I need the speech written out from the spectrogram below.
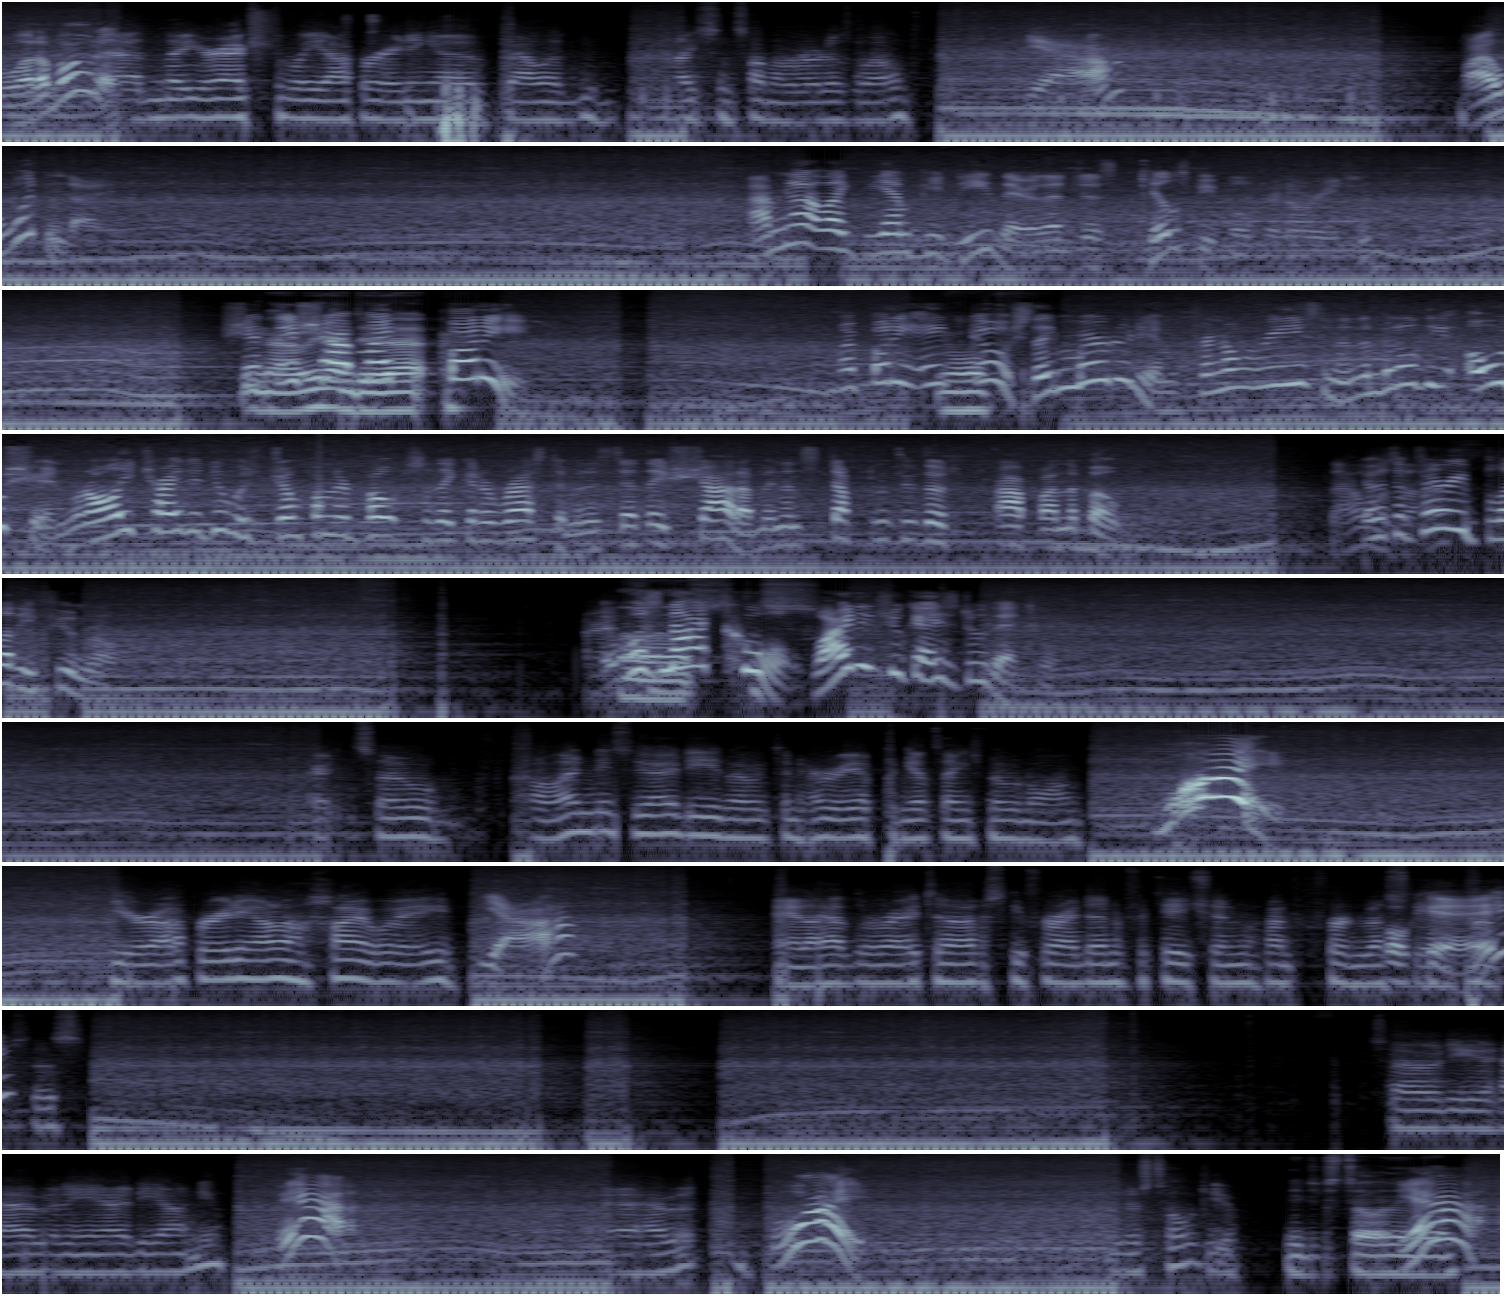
What about it? and that you're actually operating a valid license on the road as well. Yeah? Why wouldn't I? I'm not like the MPD there that just kills people for no reason. Shit, No, they shot my that. buddy. My buddy ate Well- ghost. They murdered him for no reason in the middle of the ocean when all he tried to do was jump on their boat so they could arrest him, and instead they shot him and then stuffed him through the top on the boat. That It was a us. very bloody funeral. It was Uh, not s- cool. s- Why did you guys do that to him? Alright, so all I need is the ID, then we can hurry up and get things moving along. Why? You're operating on a highway, Yeah? And I have the right to ask you for identification for- for investigative Okay. purposes. So, do you have any ID on you? Yeah. May I have it? Why? I just told you. You just told me. Yeah.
